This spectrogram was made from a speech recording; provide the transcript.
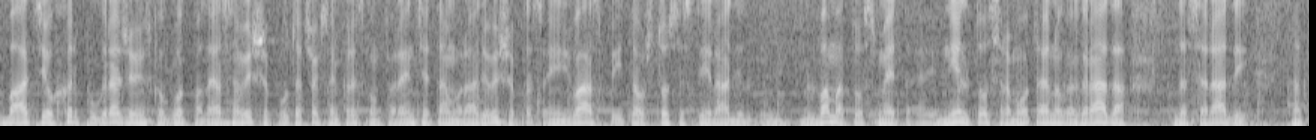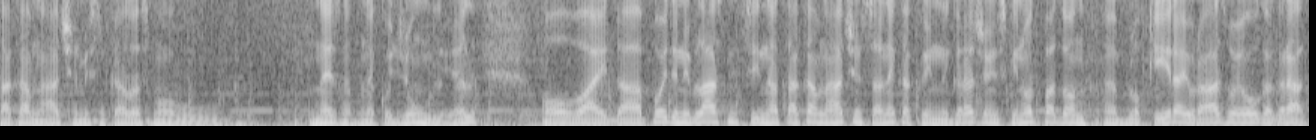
bacio hrpu građevinskog otpada. Ja sam više puta, čak sam i preskonferencije tamo radio, više puta sam i vas pitao što se s tim radi, vama to smeta, nije li to sramota jednog grada da se radi na takav način, mislim kao da smo u ne znam, nekoj džungli, jel? Ovaj, da pojedini vlasnici na takav način sa nekakvim građevinskim otpadom e, blokiraju razvoj ovoga grada.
